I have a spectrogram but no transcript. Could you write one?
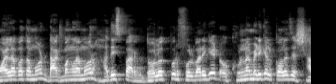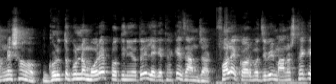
ময়লাপাতা মোড়, ডাকবাংলা মোড়, হাদিস পার্ক, দৌলতপুর, ফুলবাড়ি গেট ও খুলনা মেডিকেল কলেজের সামনে সহ গুরুত্বপূর্ণ মোড়ে প্রতিনিয়তই লেগে থাকে যানজট। ফলে কর্মজীবী মানুষ থেকে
